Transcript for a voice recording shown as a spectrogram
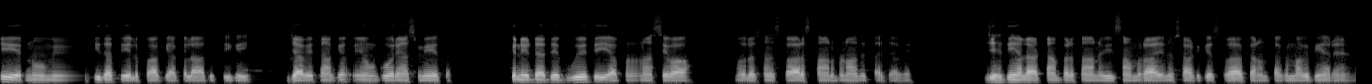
ਢੇਰ ਨੂੰ ਮਿੱਟੀ ਦਾ ਤੇਲ ਪਾ ਕੇ ਅੱਗ ਲਾ ਦਿੱਤੀ ਗਈ। ਜਾਵੇ ਤਾਂ ਕਿ ਇਉਂ ਗੋਰਿਆਂ ਸਮੇਤ ਕੈਨੇਡਾ ਦੇ ਬੂਹੇ ਤੇ ਆਪਣਾ ਸੇਵਾ, ਮਤਲਬ ਸੰਸਕਾਰ ਸਥਾਨ ਬਣਾ ਦਿੱਤਾ ਜਾਵੇ। ਜਿਸ ਦੀਆਂ ਲਾਟਾਂ ਬਰਤਾਨਵੀ ਸਾਮਰਾਜ ਨੂੰ ਸਾੜ ਕੇ ਸਵਾਹ ਕਰਨ ਤੱਕ ਮਗਦੀਆਂ ਰਹਿਣ।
